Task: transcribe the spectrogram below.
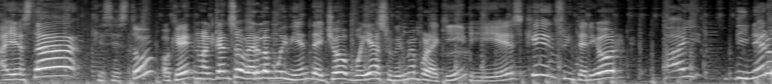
Ahí está. ¿Qué es esto? Ok, no alcanzo a verlo muy bien. De hecho, voy a subirme por aquí. Y es que en su interior hay dinero.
